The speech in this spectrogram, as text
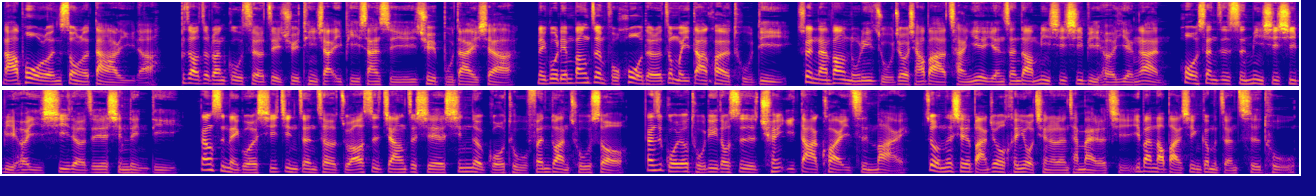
拿破仑送了大礼啦。不知道这段故事，自己去听一下 EP 三十一，去补带一下。美国联邦政府获得了这么一大块的土地，所以南方奴隶主就想要把产业延伸到密西西比河沿岸，或甚至是密西西比河以西的这些新领地。当时美国的西进政策主要是将这些新的国土分段出售，但是国有土地都是圈一大块一次卖，只有那些本来就很有钱的人才买得起，一般老百姓根本只能吃土。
